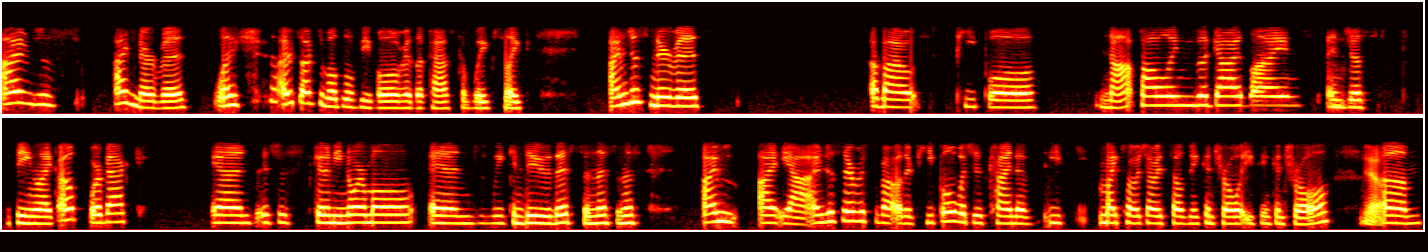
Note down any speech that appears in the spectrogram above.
I'm just I'm nervous. Like I've talked to multiple people over the past couple weeks. Like I'm just nervous about people not following the guidelines and mm-hmm. just being like, "Oh, we're back." And it's just going to be normal and we can do this and this and this. I'm I yeah, I'm just nervous about other people, which is kind of you, my coach always tells me control what you can control. Yeah. Um,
